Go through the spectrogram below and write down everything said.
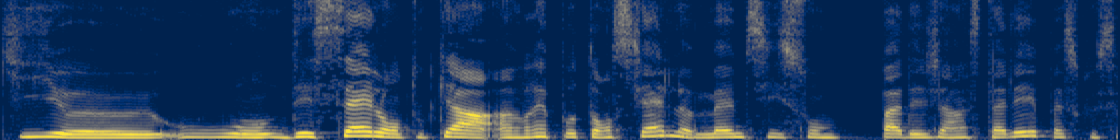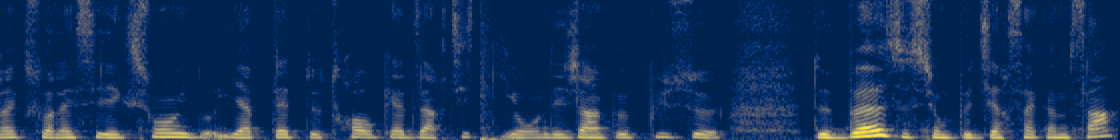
qui, euh, où on décèle en tout cas un vrai potentiel, même s'ils sont pas déjà installés, parce que c'est vrai que sur la sélection, il y a peut-être trois ou quatre artistes qui ont déjà un peu plus euh, de buzz, si on peut dire ça comme ça.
